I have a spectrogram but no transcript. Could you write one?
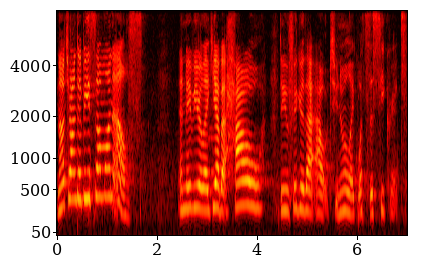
not trying to be someone else. And maybe you're like, yeah, but how do you figure that out? You know, like, what's the secret?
